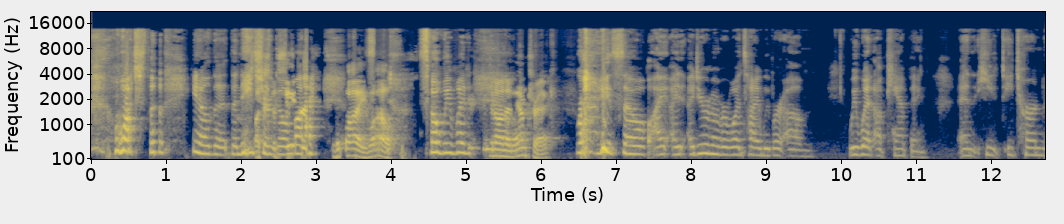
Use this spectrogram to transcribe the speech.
watch the you know the the nature the go by Why? Wow. so we would Even on an Amtrak. right so I, I i do remember one time we were um we went up camping and he he turned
